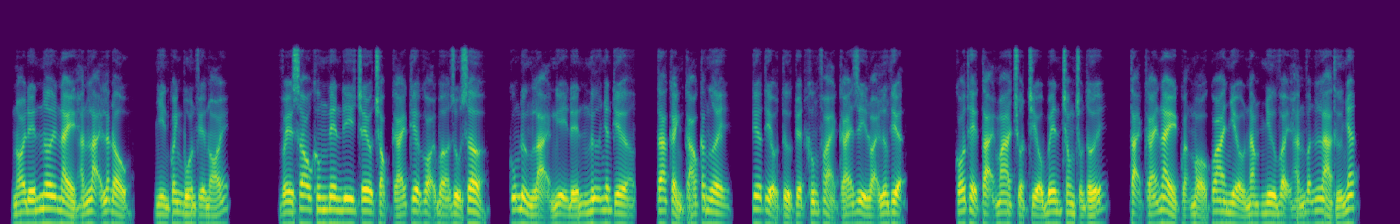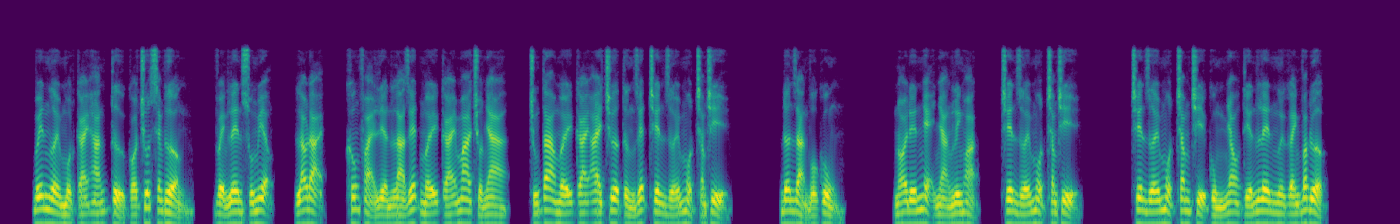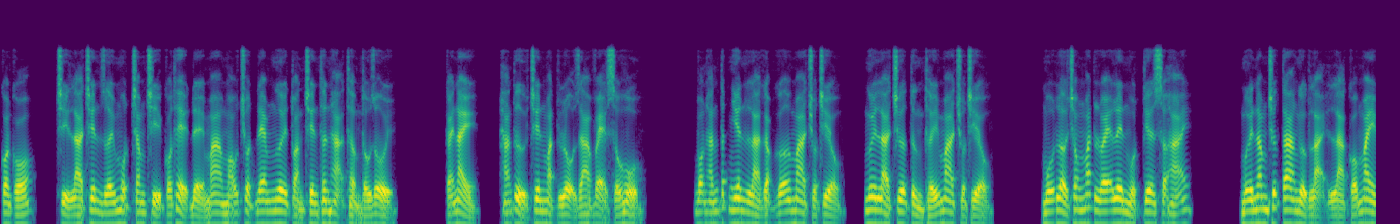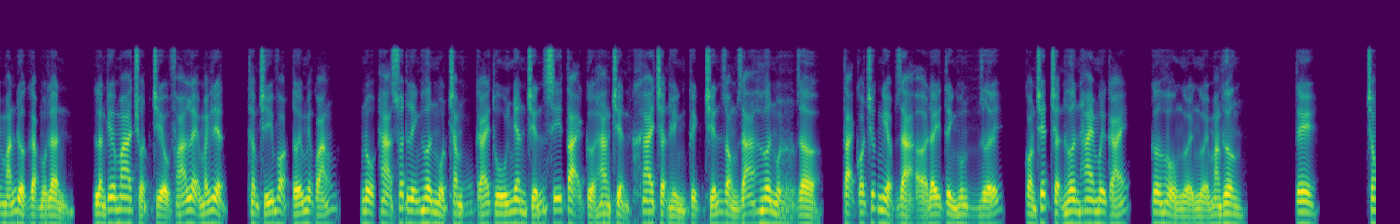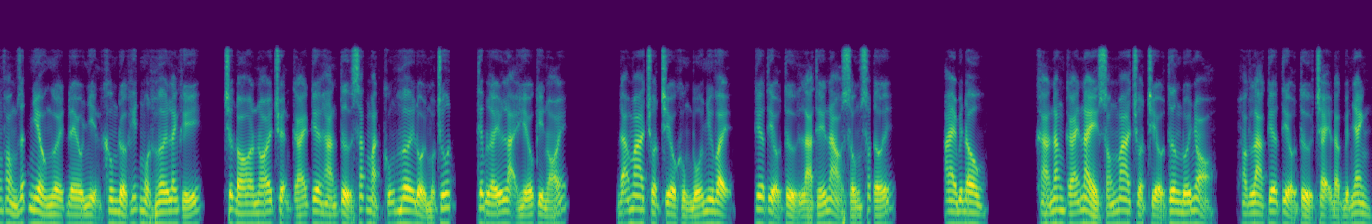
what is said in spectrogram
Nói đến nơi này hắn lại lắc đầu, nhìn quanh bốn phía nói. Về sau không nên đi t r e o chọc cái kia gọi bợ rủ sơ cũng đừng lại nghĩ đến nữ nhân kia, ta cảnh cáo các ngươi, kia tiểu tử tuyệt không phải cái gì loại lương thiện. Có thể tại ma chuột chiều bên trong trốn tới, tại cái này quặn mỏ qua nhiều năm như vậy hắn vẫn là thứ nhất bên người một cái hán tử có chút xem thường vậy lên xuống miệng, lão đại, không phải liền là giết mấy cái ma chuột nhà, chúng ta mấy cái ai chưa từng giết trên dưới một trăm chỉ? Đơn giản vô cùng. Nói đến nhẹ nhàng linh hoạt, trên dưới một trăm chỉ. Trên dưới một trăm chỉ cùng nhau tiến lên ngươi gánh vác được. Còn có, chỉ là trên dưới một trăm chỉ có thể để ma máu chuột đem ngươi toàn trên thân hạ thẩm thấu rồi. Cái này, hán tử trên mặt lộ ra vẻ xấu hổ. Bọn hắn tất nhiên là gặp gỡ ma chuột chiều ngươi là chưa từng thấy ma chuột chiều mỗi lời trong mắt lóe lên một tia sợ hãi mười năm trước ta ngược lại là có may mắn được gặp một lần lần kia ma chuột chiều phá lệ mãnh liệt, thậm chí vọt tới miệng quáng, nộ hạ xuất lĩnh hơn một trăm cái thú nhân chiến sĩ tại cửa hàng triển khai trận hình kịch chiến dòng giã hơn một giờ, tại có chức nghiệp giả ở đây tình huống dưới, còn chết trận hơn hai mươi cái, cơ hồ người người mang thương. T. Trong phòng rất nhiều người đều nhịn không được hít một hơi lanh khí, trước đó nói chuyện cái kia hán tử sắc mặt cũng hơi đổi một chút, tiếp lấy lại hiếu kỳ nói, đã ma chuột chiều khủng bố như vậy, kia tiểu tử là thế nào sống sót tới? Ai biết đâu? Khả năng cái này sóng ma chuột chiều tương đối nhỏ, hoặc là kia tiểu tử chạy đặc biệt nhanh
